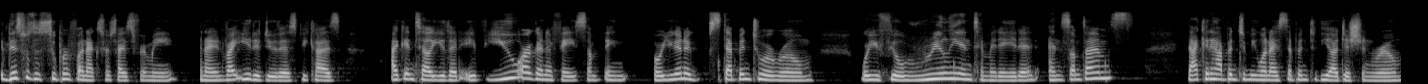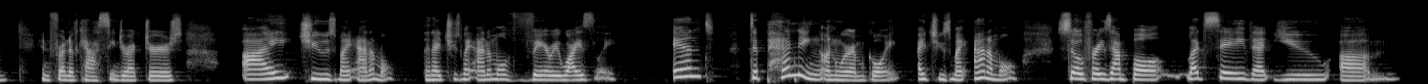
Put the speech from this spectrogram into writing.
this was a super fun exercise for me. And I invite you to do this because I can tell you that if you are going to face something or you're going to step into a room where you feel really intimidated, and sometimes that can happen to me when I step into the audition room in front of casting directors, I choose my animal and I choose my animal very wisely. And depending on where I'm going, I choose my animal. So, for example, let's say that you um,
